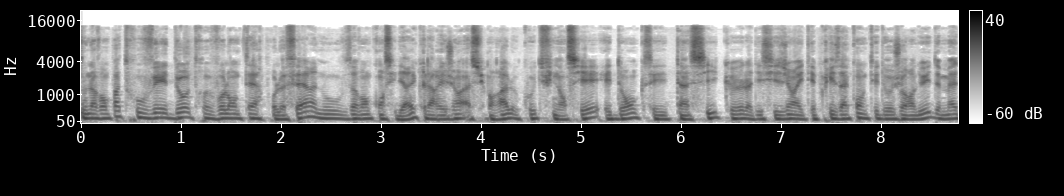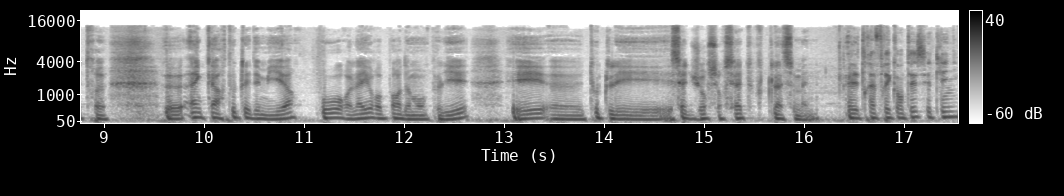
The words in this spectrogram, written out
nous n'avons pas trouvé d'autres volontaires pour le faire. Nous avons considéré que la région assumera le coût financier et donc c'est ainsi que la décision a été prise à compter d'aujourd'hui de mettre un quart toutes les demi-heures pour l'aéroport de Montpellier et toutes les 7 jours sur 7, toute la semaine. Elle est très fréquentée cette ligne?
